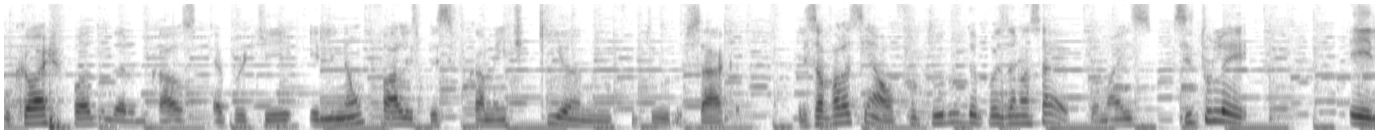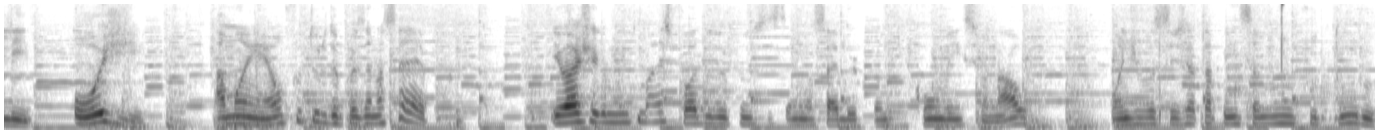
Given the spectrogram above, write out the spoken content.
O que eu acho foda do Era do Caos é porque ele não fala especificamente que ano no futuro, saca? Ele só fala assim, ah, o futuro depois da nossa época. Mas se tu lê ele hoje, amanhã é o futuro depois da nossa época. Eu acho ele muito mais foda do que um sistema cyberpunk convencional, onde você já tá pensando num futuro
